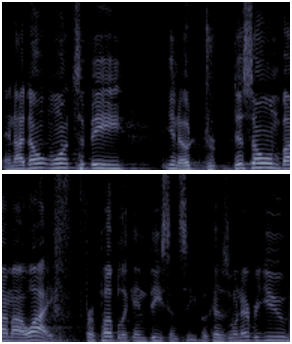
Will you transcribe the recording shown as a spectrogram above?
And I don't want to be, you know, dr- disowned by my wife for public indecency because whenever you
